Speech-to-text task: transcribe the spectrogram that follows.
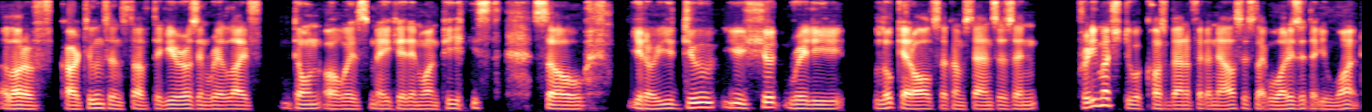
a lot of cartoons and stuff, the heroes in real life don't always make it in one piece. So, you know, you do you should really look at all circumstances and pretty much do a cost benefit analysis like what is it that you want?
